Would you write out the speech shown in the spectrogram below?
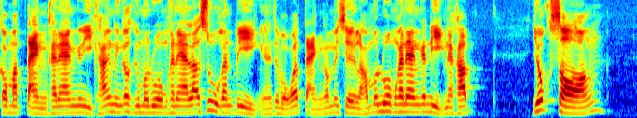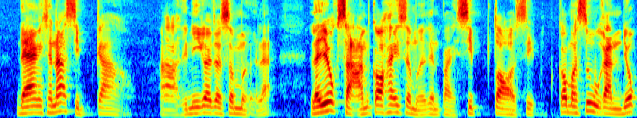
ก็มาแต่งคะแนนกันอีกครั้งหนึ่งก็คือมารวมคะแนนแล้วสู้กันไปอีกนะจะบอกว่าแต่งก็ไม่เชิงหรอกมารวมคะแนนกันอีกนะครับ ยก 2 แดงชนะ 19อ่าทีนี้ก็จะเสมอแล้วและยก 3 ก็ให้เสมอกันไป 10 ต่อ 10 ก็มาสู้กันยก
